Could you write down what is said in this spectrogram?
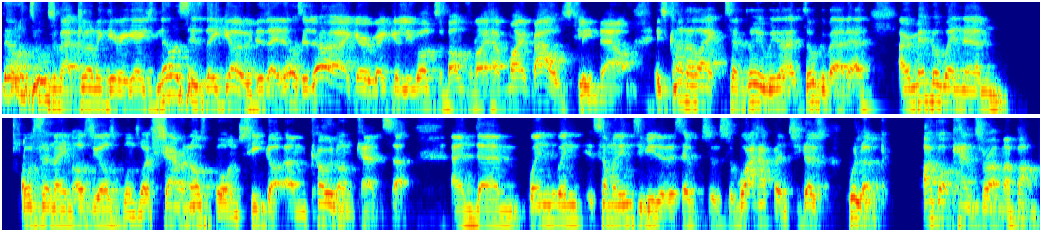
no one talks about colonic irrigation. No one says they go, do they? No one says, "Oh, I go regularly once a month and I have my bowels cleaned out." It's kind of like taboo. We don't have to talk about it. I remember when. Um, what's her name? Ozzy Osbourne's wife, Sharon Osbourne. She got um, colon cancer, and um, when when someone interviewed her, they said, so, "So what happened?" She goes, "Well, look, I got cancer up my bum."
